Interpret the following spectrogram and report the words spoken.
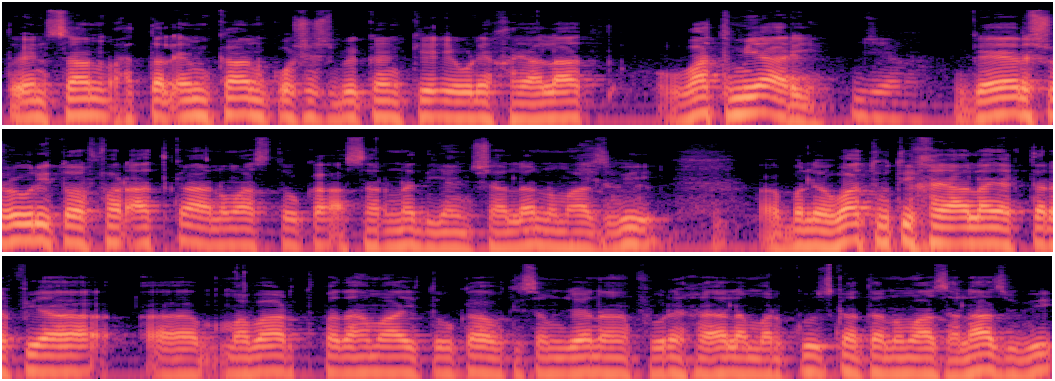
تو انسان حتی الامکان کوشش بکن کہ ایوڑے خیالات وقت میاری غیر شعوری طور پر اتکا نماز تو کا اثر نہ دیا انشاءاللہ نماز بھی بلے وقت ہوتی خیالہ یک طرف یا مبارت پدا آئی تو کا ہوتی سمجھنا پورے خیالہ مرکوز کا تا نماز حلاز بھی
